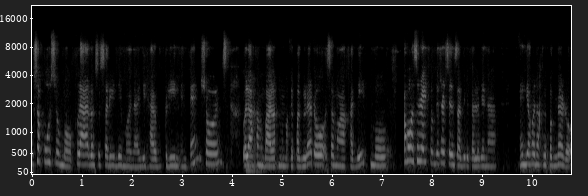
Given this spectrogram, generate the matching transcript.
sa puso mo, klaro sa sarili mo na you have clean intentions, wala kang balak na makipaglaro sa mga kadate mo. Ako kasi right from the start, sinasabi ko talaga na ay, hindi ako nakipaglaro.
